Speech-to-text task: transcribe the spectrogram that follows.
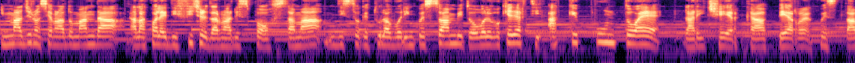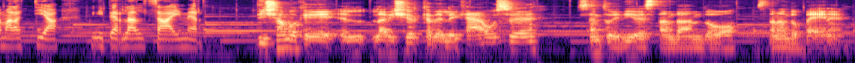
immagino sia una domanda alla quale è difficile dare una risposta, ma visto che tu lavori in questo ambito, volevo chiederti a che punto è la ricerca per questa malattia, quindi per l'Alzheimer. Diciamo che la ricerca delle cause, sento di dire, sta andando, sta andando bene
